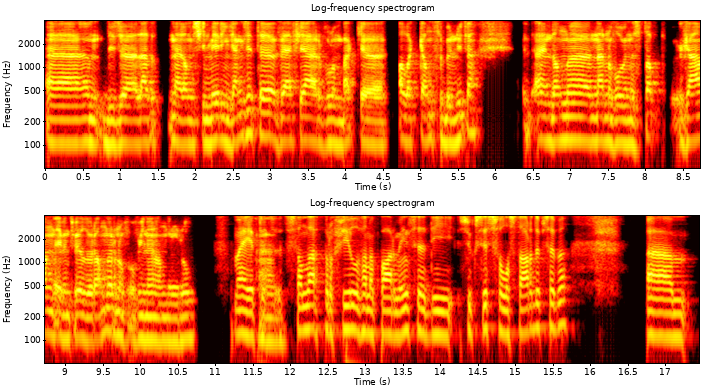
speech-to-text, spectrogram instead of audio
Um, dus laat het mij dan misschien meer in gang zetten. Vijf jaar vol een bak alle kansen benutten. En dan uh, naar een volgende stap gaan, eventueel veranderen of, of in een andere rol. Maar je hebt het, het standaard profiel van een paar mensen die succesvolle start-ups hebben. Um,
